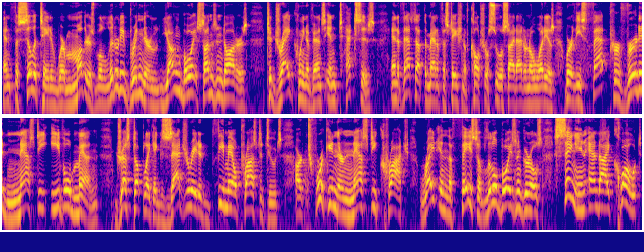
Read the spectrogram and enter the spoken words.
and facilitated where mothers will literally bring their young boy sons and daughters to drag queen events in Texas. And if that's not the manifestation of cultural suicide, I don't know what is, where these fat, perverted, nasty, evil men dressed up like exaggerated female prostitutes are twerking their nasty crotch right in the face of little boys and girls singing, and I quote,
